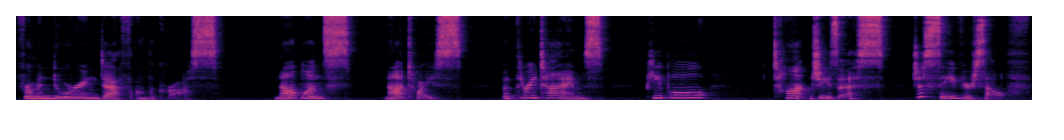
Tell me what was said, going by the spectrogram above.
from enduring death on the cross. Not once, not twice, but three times, people taunt Jesus just save yourself.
